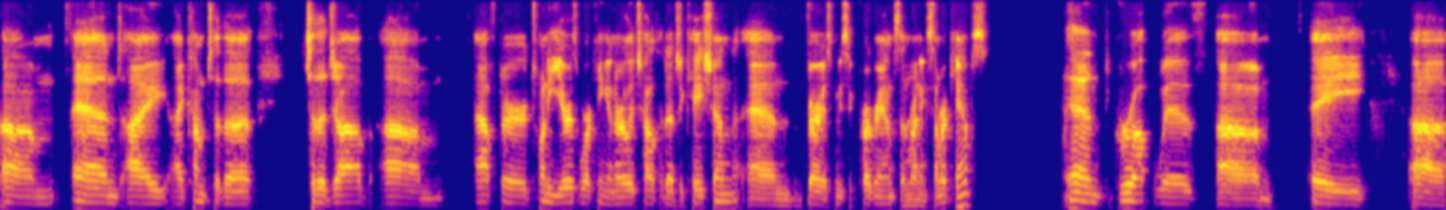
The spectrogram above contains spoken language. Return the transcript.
um, and I I come to the to the job um, after 20 years working in early childhood education and various music programs and running summer camps, and grew up with um, a uh,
